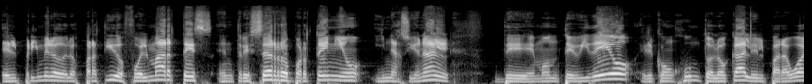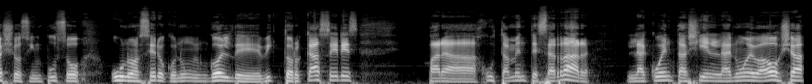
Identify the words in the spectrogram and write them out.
el primero de los partidos fue el martes entre Cerro Porteño y Nacional de Montevideo. El conjunto local, el paraguayo, se impuso 1 a 0 con un gol de Víctor Cáceres para justamente cerrar la cuenta allí en la nueva olla,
